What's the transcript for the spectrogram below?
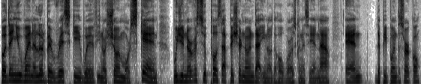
but then you went a little bit risky with, you know, showing more skin. Were you nervous to post that picture knowing that, you know, the whole world's going to see it now and the people in the circle?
